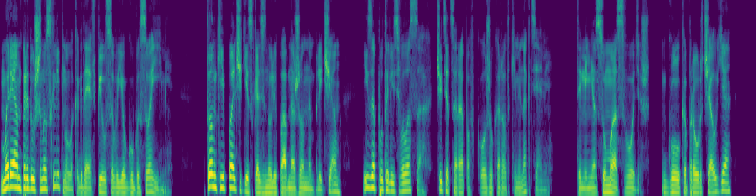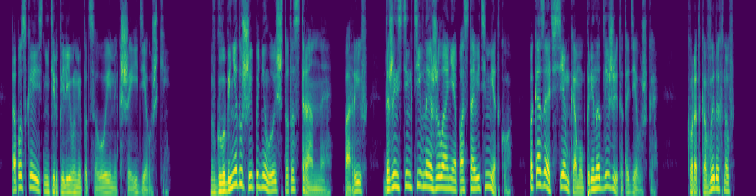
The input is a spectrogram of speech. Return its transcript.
Мариан придушенно всхлипнула, когда я впился в ее губы своими. Тонкие пальчики скользнули по обнаженным плечам и запутались в волосах, чуть оцарапав кожу короткими ногтями. «Ты меня с ума сводишь!» — гулко проурчал я, опускаясь нетерпеливыми поцелуями к шее девушки. В глубине души поднялось что-то странное, порыв, даже инстинктивное желание поставить метку, показать всем, кому принадлежит эта девушка. Коротко выдохнув,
